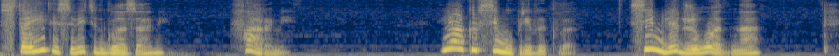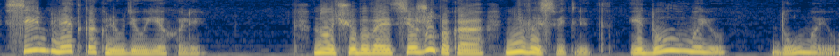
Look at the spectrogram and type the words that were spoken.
стоит и светит глазами, фарами. Я ко всему привыкла. Семь лет живу одна. Семь лет, как люди уехали. Ночью, бывает, сижу, пока не высветлит, и думаю, думаю.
